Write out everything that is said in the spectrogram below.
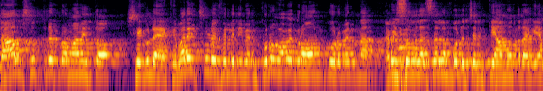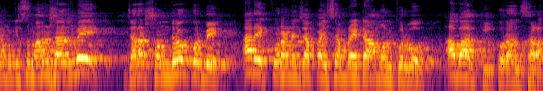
জাল সূত্রে প্রমাণিত, সেগুলো একেবারেই ছুড়ে ফেলে দিবেন, কোনোভাবে গ্রহণ করবেন না। নবী আলাইহি সাল্লাম বলেছেন, কিয়ামতের আগে এমন কিছু মানুষ আসবে যারা সন্দেহ করবে, আরে কোরআনে যা পাইছে আমরা এটা আমল করব, আবার কি কোরআন ছাড়া?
